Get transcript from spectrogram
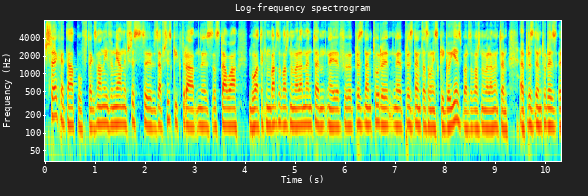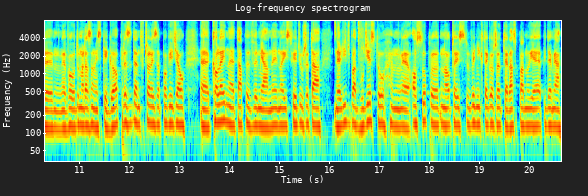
trzech etapów tak zwanej wymiany wszyscy za wszystkich, która została, była takim bardzo ważnym elementem prezydentury prezydenta Załęskiego, jest bardzo ważnym elementem prezydentem prezydentury Wołodymyra Zełenskiego. Prezydent wczoraj zapowiedział kolejne etapy wymiany, no i stwierdził, że ta liczba 20 osób, no to jest wynik tego, że teraz panuje epidemia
